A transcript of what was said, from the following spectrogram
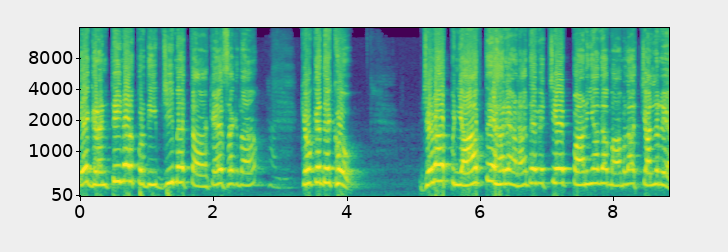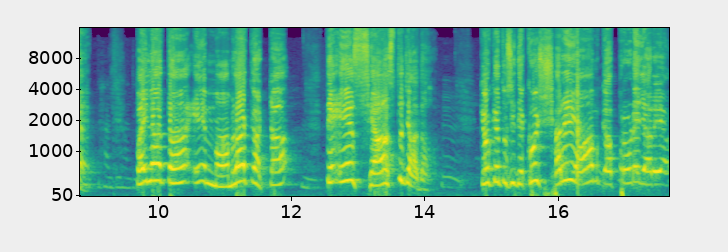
ਇਹ ਗਰੰਟੀ ਨਾਲ ਪ੍ਰਦੀਪ ਜੀ ਮੈਂ ਤਾਂ ਕਹਿ ਸਕਦਾ। ਕਿਉਂਕਿ ਦੇਖੋ ਜਿਹੜਾ ਪੰਜਾਬ ਤੇ ਹਰਿਆਣਾ ਦੇ ਵਿੱਚ ਇਹ ਪਾਣੀਆਂ ਦਾ ਮਾਮਲਾ ਚੱਲ ਰਿਹਾ ਹੈ। ਪਹਿਲਾਂ ਤਾਂ ਇਹ ਮਾਮਲਾ ਘੱਟ ਤੇ ਇਹ ਸਿਆਸਤ ਜ਼ਿਆਦਾ। ਕਿਉਂਕਿ ਤੁਸੀਂ ਦੇਖੋ ਸ਼ਰੇਆਮ ਗੱਪ ਰੋੜੇ ਜਾ ਰਹੇ ਆ।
